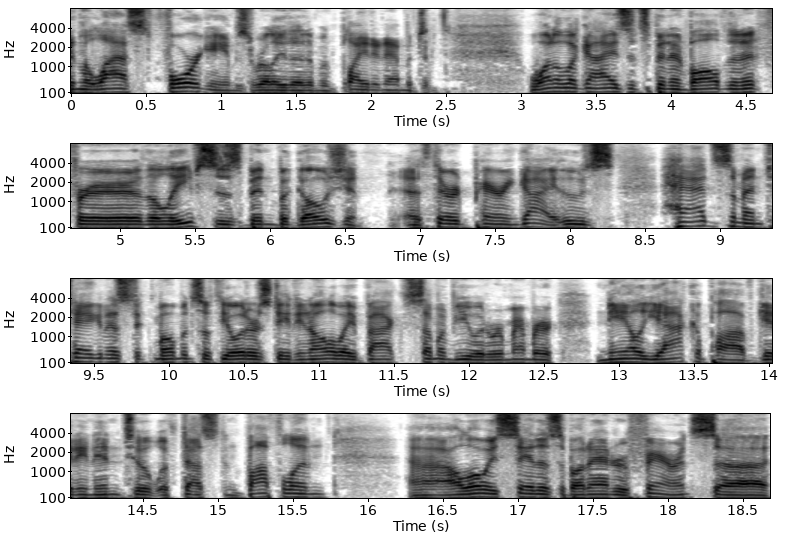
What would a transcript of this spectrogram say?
in the last four games, really, that have been played in Edmonton. One of the guys that's been involved in it for the Leafs has been Bogosian, a third pairing guy who's had some antagonistic moments with the Oilers dating all the way back. Some of you would remember Nail Yakupov getting into it with Dustin Byfuglien. Uh, I'll always say this about Andrew Ference. Uh,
